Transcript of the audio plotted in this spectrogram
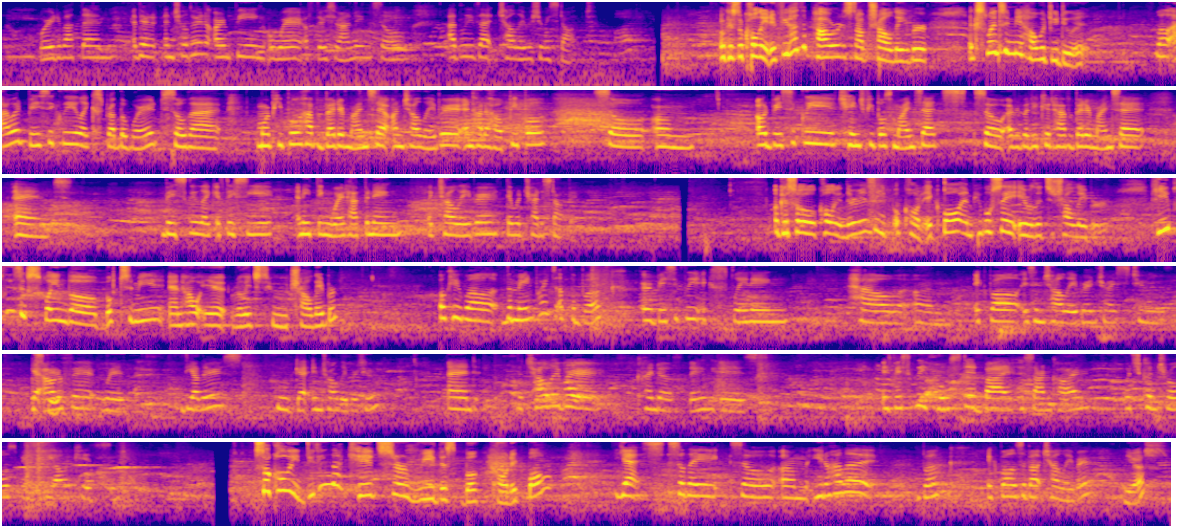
worried about them. And, and children aren't being aware of their surroundings, so I believe that child labor should be stopped. Okay, so Colleen, if you had the power to stop child labor, explain to me how would you do it? Well, I would basically like spread the word so that more people have a better mindset on child labor and how to help people. So, um, I would basically change people's mindsets so everybody could have a better mindset and basically like if they see anything weird happening like child labor, they would try to stop it. Okay, so Colleen, there is a book called Iqbal, and people say it relates to child labor. Can you please explain the book to me and how it relates to child labor? Okay, well, the main parts of the book are basically explaining how um, Iqbal is in child labor and tries to get out of it with the others who get in child labor too. And the child labor kind of thing is is basically hosted by Hassan Khan, which controls basically all the kids. So, Colleen, do you think that kids should read this book called Iqbal? Yes. So they so um, you know how the book Iqbal is about child labor. Yes.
